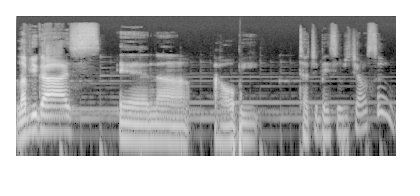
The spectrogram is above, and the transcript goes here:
Love you guys, and uh, I'll be touching bases with y'all soon.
